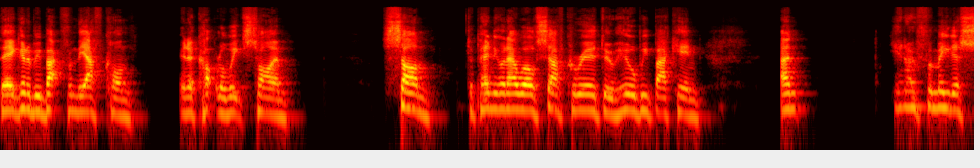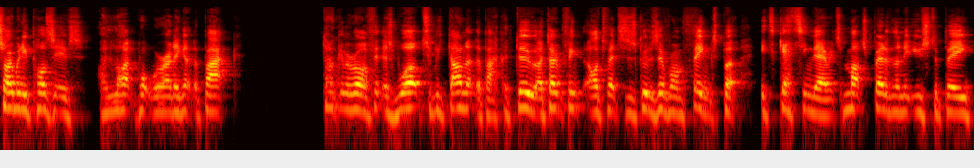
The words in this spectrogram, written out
they're going to be back from the AFCON in a couple of weeks' time. Son, depending on how well South Korea do, he'll be back in. And, you know, for me, there's so many positives. I like what we're adding at the back. Don't get me wrong, I think there's work to be done at the back. I do. I don't think our defense is as good as everyone thinks, but it's getting there. It's much better than it used to be.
